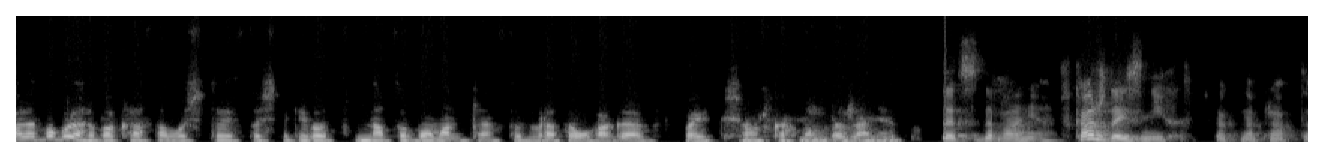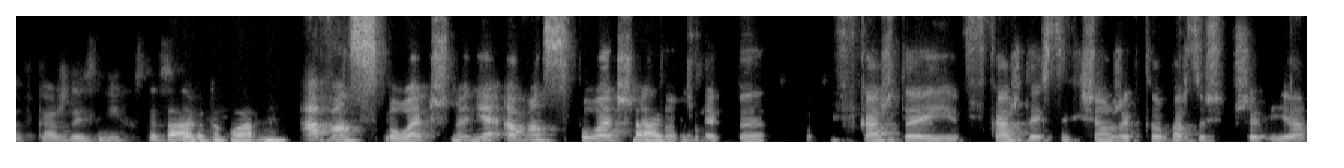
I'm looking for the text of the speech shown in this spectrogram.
Ale w ogóle chyba klasowość to jest coś takiego, na co Bowman często zwraca uwagę w swoich książkach, mam wrażenie. Zdecydowanie. W każdej z nich tak naprawdę, w każdej z nich. Zdecydowanie. Tak, dokładnie. Awans społeczny, nie? Awans społeczny tak. to jakby w każdej, w każdej z tych książek to bardzo się przewija.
